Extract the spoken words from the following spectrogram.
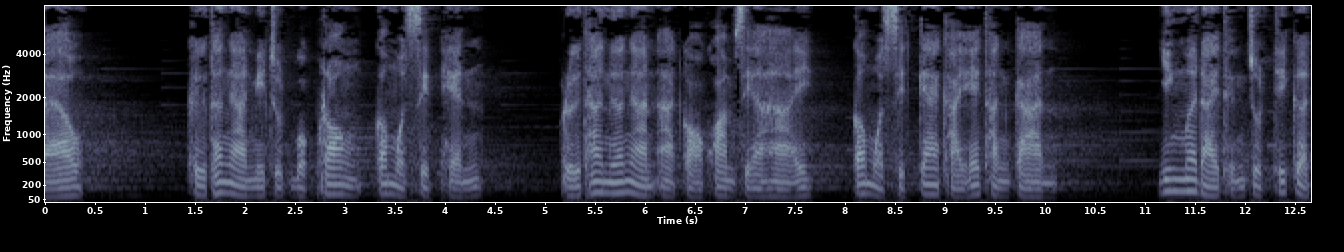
แล้ว คือถ้างานมีจุดบกพร่องก็หมดสิทธิ์เห็น หรือถ้าเนื้องานอาจก่อความเสียหาย ก็หมดสิทธิ์แก้ไขให้ทันการ ยิ่งเมื่อใดถึงจุดที่เกิด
